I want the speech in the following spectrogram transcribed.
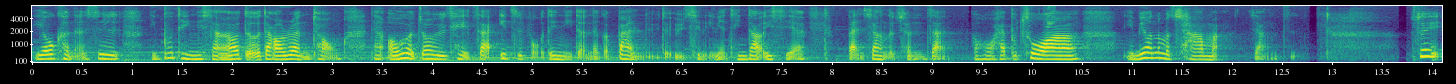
也有可能是你不停想要得到认同，但偶尔终于可以在一直否定你的那个伴侣的语气里面听到一些反向的称赞，然后还不错啊，也没有那么差嘛，这样子。所以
